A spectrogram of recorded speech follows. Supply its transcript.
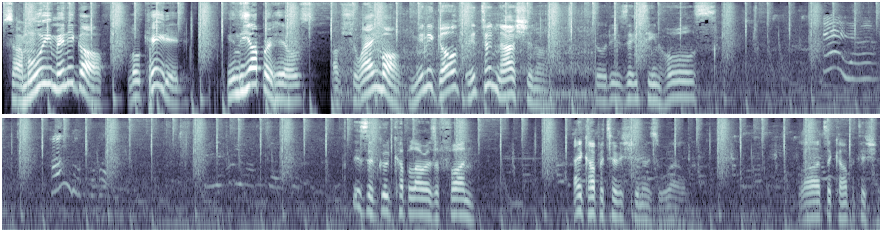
Samui Mini Golf, located in the upper hills of Shawangmong. Mini Golf International. So it is 18 holes. This is a good couple hours of fun and competition as well. Lots of competition.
